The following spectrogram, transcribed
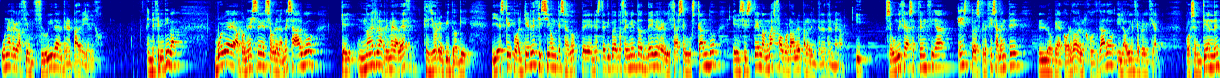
una relación fluida entre el padre y el hijo. En definitiva, vuelve a ponerse sobre la mesa algo que no es la primera vez que yo repito aquí, y es que cualquier decisión que se adopte en este tipo de procedimiento debe realizarse buscando el sistema más favorable para el interés del menor. Y, según dice la sentencia, esto es precisamente lo que acordó el juzgado y la audiencia provincial, pues entiende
